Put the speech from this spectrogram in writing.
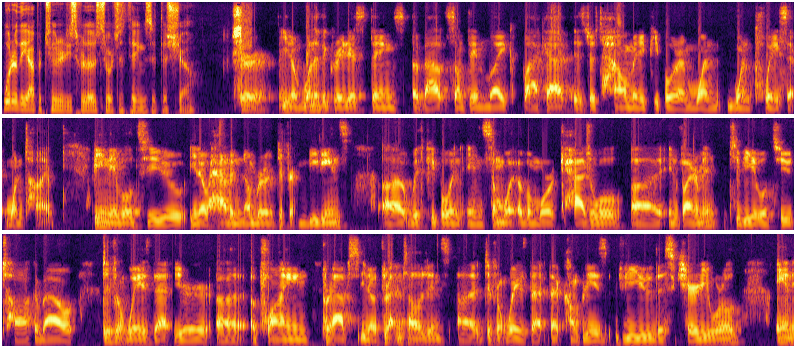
what are the opportunities for those sorts of things at this show? Sure. You know, one of the greatest things about something like Black Hat is just how many people are in one one place at one time. Being able to, you know, have a number of different meetings uh, with people in, in somewhat of a more casual uh, environment to be able to talk about different ways that you're uh, applying perhaps you know threat intelligence uh, different ways that, that companies view the security world. And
